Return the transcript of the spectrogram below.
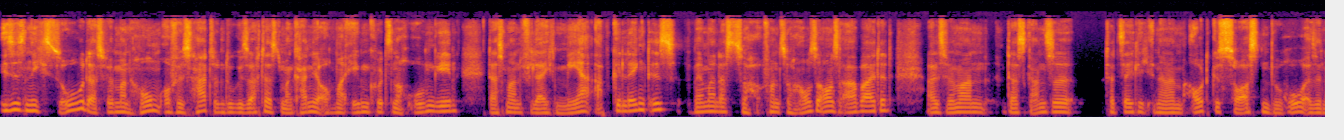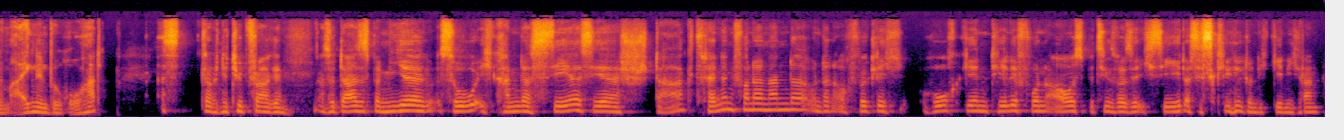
Ist es nicht so, dass wenn man Homeoffice hat und du gesagt hast, man kann ja auch mal eben kurz nach oben gehen, dass man vielleicht mehr abgelenkt ist, wenn man das zu, von zu Hause aus arbeitet, als wenn man das Ganze tatsächlich in einem outgesourcten Büro, also in einem eigenen Büro hat? Das ist, glaube ich, eine Typfrage. Also da ist es bei mir so, ich kann das sehr, sehr stark trennen voneinander und dann auch wirklich hochgehen, Telefon aus, beziehungsweise ich sehe, dass es klingelt und ich gehe nicht ran.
